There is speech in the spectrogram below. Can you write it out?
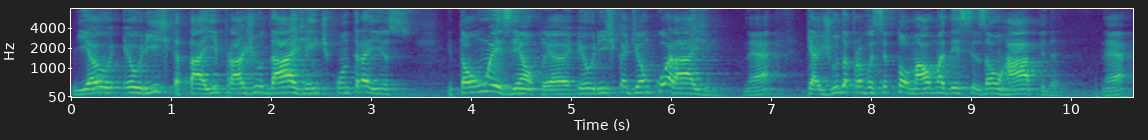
E a heurística está aí para ajudar a gente contra isso. Então, um exemplo é a heurística de ancoragem, né? que ajuda para você tomar uma decisão rápida. Né?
